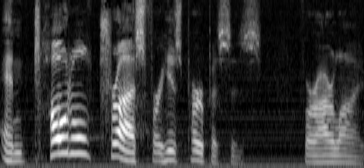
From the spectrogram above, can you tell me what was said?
and total trust for His purposes for our lives.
